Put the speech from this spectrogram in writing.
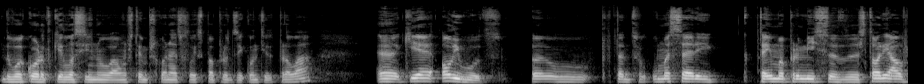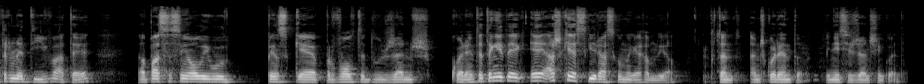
do acordo que ele assinou há uns tempos com a Netflix para produzir conteúdo para lá, uh, que é Hollywood. Uh, portanto, uma série tem uma premissa de história alternativa até. Ela passa-se em Hollywood, penso que é por volta dos anos 40. Tenho até, é, acho que é a seguir à Segunda Guerra Mundial. Portanto, anos 40, início dos anos 50.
